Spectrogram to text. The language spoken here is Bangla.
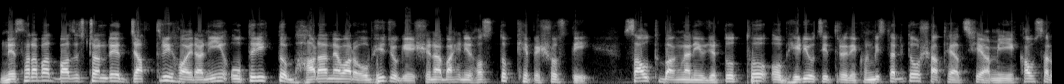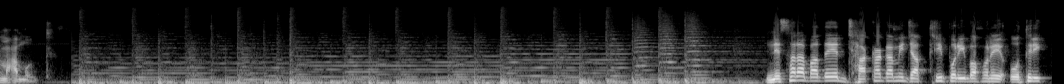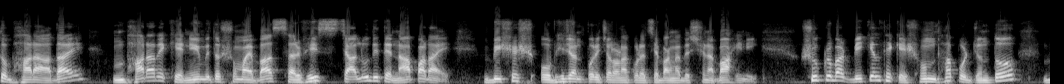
নেসারাবাদ বাসস্ট্যান্ডে যাত্রী হয়রানি, অতিরিক্ত ভাড়া নেওয়ার অভিযোগে সেনাবাহিনীর হস্তক্ষেপে স্বস্তি। সাউথ বাংলা নিউজের তথ্য ও ভিডিও চিত্রে দেখুন বিস্তারিত। সাথে আছি আমি কাউসার মাহমুদ। নেসারাবাদে ঢাকাগামী যাত্রী পরিবহনে অতিরিক্ত ভাড়া আদায়, ভাড়া রেখে নিয়মিত সময় বাস সার্ভিস চালু দিতে না পারায় বিশেষ অভিযান পরিচালনা করেছে বাংলাদেশ সেনাবাহিনী। শুক্রবার বিকেল থেকে সন্ধ্যা পর্যন্ত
